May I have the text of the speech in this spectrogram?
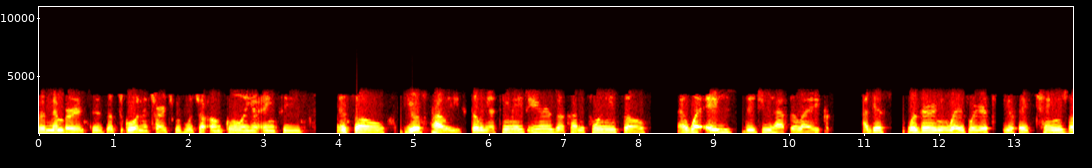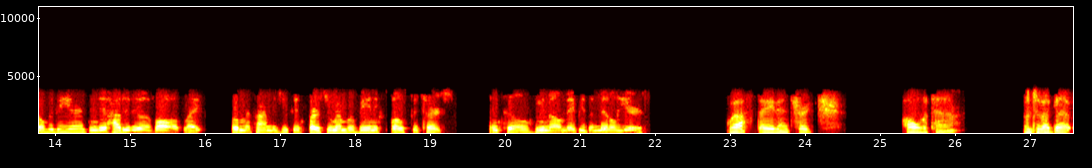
remembrances of going to church was with your uncle and your aunties, and so you're probably still in your teenage years or kind of twenties. So, at what age did you have to like? I guess was there any ways where your your faith changed over the years, and then how did it evolve? Like from the time that you can first remember being exposed to church until you know maybe the middle years. Well, I stayed in church all the time until I got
